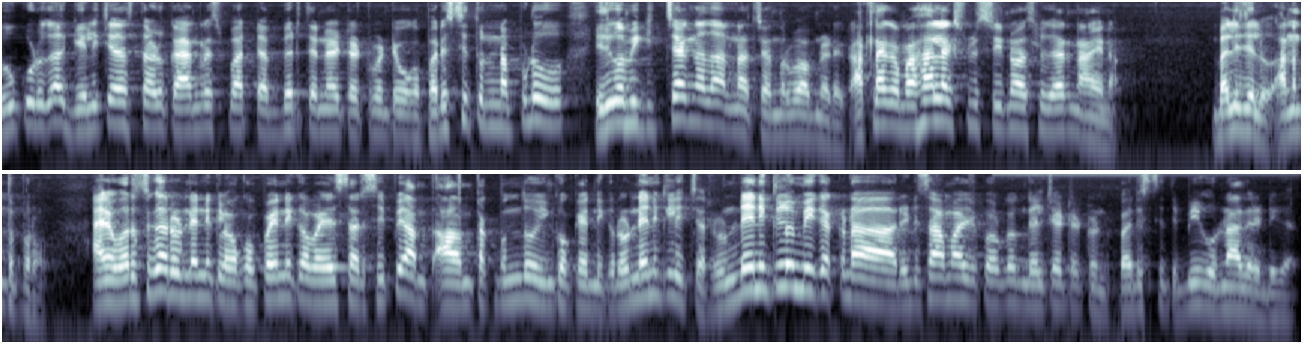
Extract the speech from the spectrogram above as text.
దూకుడుగా గెలిచేస్తాడు కాంగ్రెస్ పార్టీ అభ్యర్థి అనేటటువంటి ఒక పరిస్థితి ఉన్నప్పుడు ఇదిగో మీకు ఇచ్చాం కదా అన్నారు చంద్రబాబు నాయుడు అట్లాగే మహాలక్ష్మి శ్రీనివాసులు గారిని ఆయన బలిజలు అనంతపురం. ఆయన వరుసగా రెండు ఎన్నికలు ఒక ఉప ఎన్నిక వైఎస్ఆర్సీపీ అంత- అంతకుముందు ఇంకొక ఎన్నిక రెండు ఎన్నికలు ఇచ్చారు. రెండు ఎన్నికలు మీకు అక్కడ రెడ్డి సామాజిక వర్గం గెలిచేటటువంటి పరిస్థితి బి. గురునాథరెడ్డి గారు.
